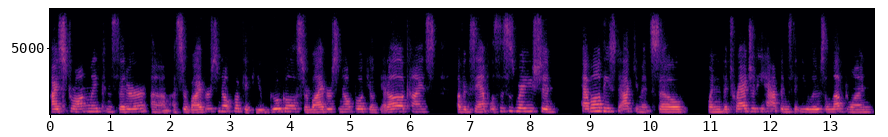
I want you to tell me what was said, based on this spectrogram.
I strongly consider um, a survivor's notebook. If you Google survivor's notebook, you'll get all kinds of examples. This is where you should have all these documents. So when the tragedy happens that you lose a loved one,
